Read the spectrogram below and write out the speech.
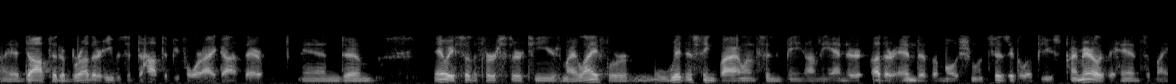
I adopted a brother. He was adopted before I got there. And um, anyway, so the first 13 years of my life were witnessing violence and being on the end, other end of emotional and physical abuse, primarily at the hands of my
